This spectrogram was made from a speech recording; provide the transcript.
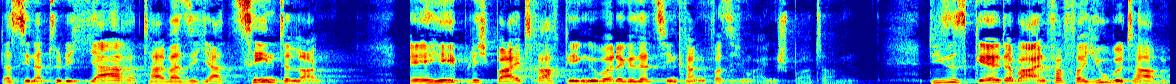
dass sie natürlich Jahre, teilweise Jahrzehnte lang erheblich Beitrag gegenüber der gesetzlichen Krankenversicherung eingespart haben. Dieses Geld aber einfach verjubelt haben.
